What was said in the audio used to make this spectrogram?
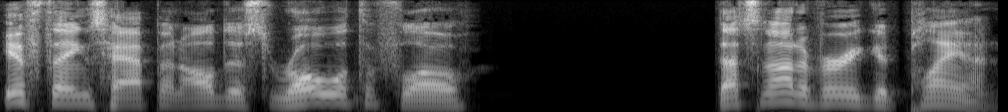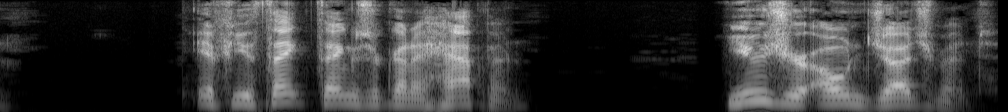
if things happen, I'll just roll with the flow. That's not a very good plan. If you think things are going to happen, Use your own judgment,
